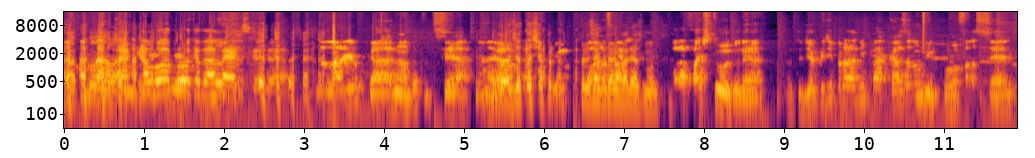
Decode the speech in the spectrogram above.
né? Matou ela. já calou a boca da Alexia, já. Lá eu cá, não, tá tudo certo. Ah, Ela eu- já tá te apre- apresentando várias músicas. Ela faz tudo, né? Outro dia eu pedi pra ela limpar a casa, ela não limpou. Fala sério.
